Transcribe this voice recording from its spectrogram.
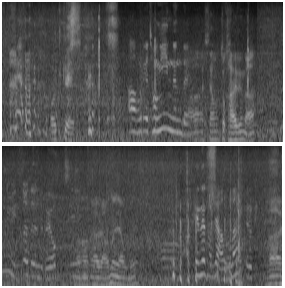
어떻게? 아, 우리가 정이 있는데. 아, 진짜 한번 또 가야 되나? 손님이 있어야 되는데 왜 없지? 아, 야, 왜안 오냐 오늘? 어, 아, 걔네 다시 안 오나? 이렇게. 아,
